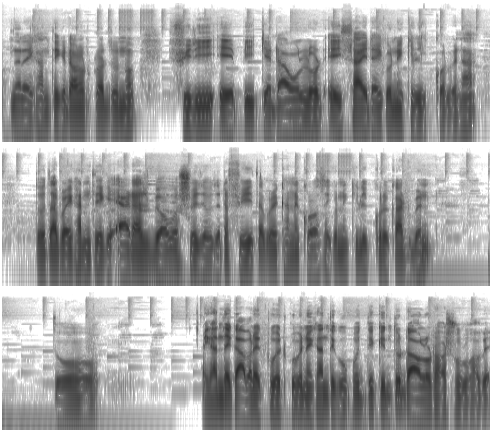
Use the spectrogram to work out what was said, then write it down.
আপনারা এখান থেকে ডাউনলোড করার জন্য ফ্রি এপিকে ডাউনলোড এই সাইট আইকনে ক্লিক করবেন হ্যাঁ? তো তারপর এখান থেকে অ্যাড আসবে অবশ্যই যেহেতু এটা ফ্রি তারপর এখানে ক্রস আইকনে ক্লিক করে কাটবেন। তো এখান থেকে আবার একটু ওয়েট করবেন, এখান থেকে উপর দিকে কিন্তু ডাউনলোড হওয়া শুরু হবে।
